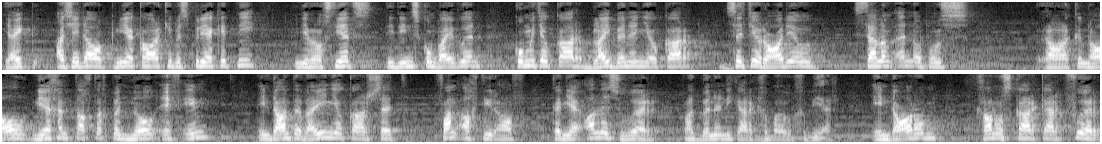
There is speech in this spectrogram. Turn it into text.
Jy as jy dalk nie 'n kaartjie bespreek het nie en jy wil steeds die diens kom bywoon, kom met jou kar, bly binne in jou kar, sit jou radio, stel hom in op ons ja, kanaal 89.0 FM en dan terwyl jy in jou kar sit van 8uur af, kan jy alles hoor wat binne in die kerkgebou gebeur. En daarom gaan ons karkerk voor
